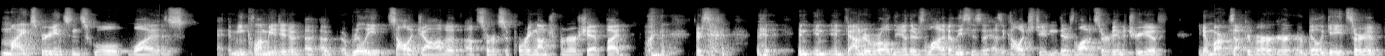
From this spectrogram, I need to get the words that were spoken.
my experience in school was I mean, Columbia did a, a, a, really solid job of, of sort of supporting entrepreneurship, but there's in, in, in founder world, you know, there's a lot of, at least as a, as a college student, there's a lot of sort of imagery of you know Mark Zuckerberg or, or, Bill Gates sort of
